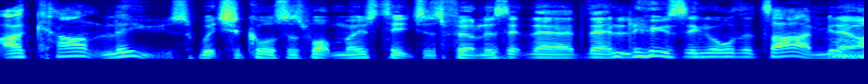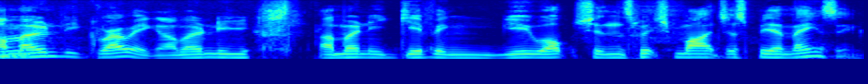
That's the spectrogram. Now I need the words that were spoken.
I can't lose which of course is what most teachers feel is that they're they're losing all the time you know mm-hmm. I'm only growing I'm only I'm only giving new options which might just be amazing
